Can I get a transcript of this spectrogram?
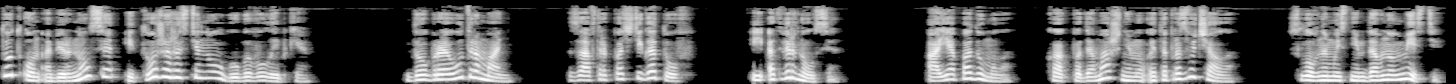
Тут он обернулся и тоже растянул губы в улыбке. «Доброе утро, Мань! Завтрак почти готов!» И отвернулся. А я подумала, как по-домашнему это прозвучало, словно мы с ним давно вместе.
